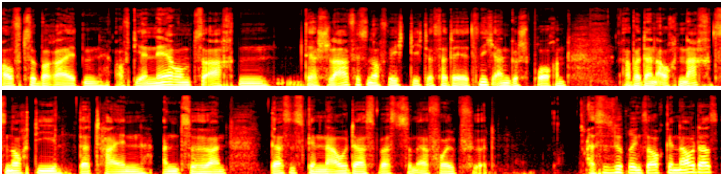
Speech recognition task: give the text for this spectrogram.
aufzubereiten, auf die Ernährung zu achten. Der Schlaf ist noch wichtig, das hat er jetzt nicht angesprochen, aber dann auch nachts noch die Dateien anzuhören. Das ist genau das, was zum Erfolg führt. Das ist übrigens auch genau das,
